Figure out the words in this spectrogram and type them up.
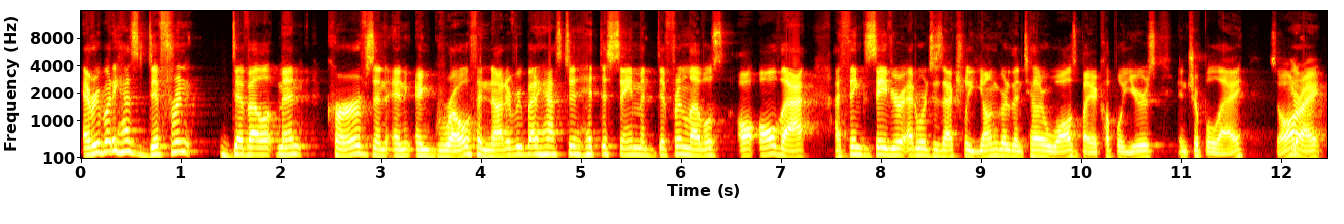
everybody has different development curves and, and, and growth, and not everybody has to hit the same at different levels. All, all that. I think Xavier Edwards is actually younger than Taylor Walls by a couple years in AAA. So, all yeah. right.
